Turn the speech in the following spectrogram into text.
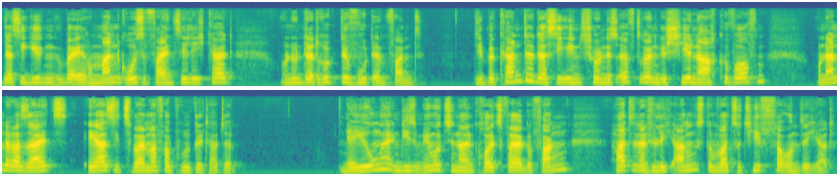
dass sie gegenüber ihrem Mann große Feindseligkeit und unterdrückte Wut empfand. Sie bekannte, dass sie ihn schon des Öfteren Geschirr nachgeworfen und andererseits er sie zweimal verprügelt hatte. Der Junge, in diesem emotionalen Kreuzfeuer gefangen, hatte natürlich Angst und war zutiefst verunsichert.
